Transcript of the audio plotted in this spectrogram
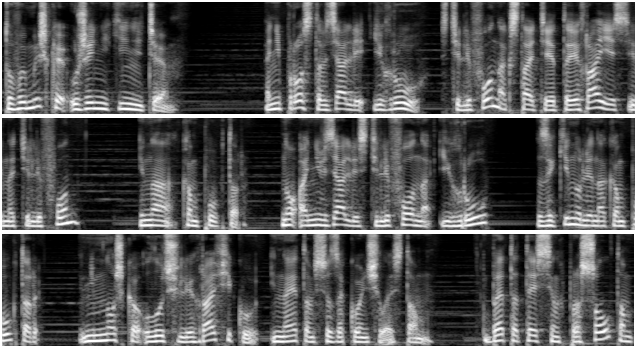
то вы мышкой уже не кинете. Они просто взяли игру с телефона, кстати, эта игра есть и на телефон, и на компьютер. Но они взяли с телефона игру, закинули на компьютер, немножко улучшили графику, и на этом все закончилось. Там бета-тестинг прошел, там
